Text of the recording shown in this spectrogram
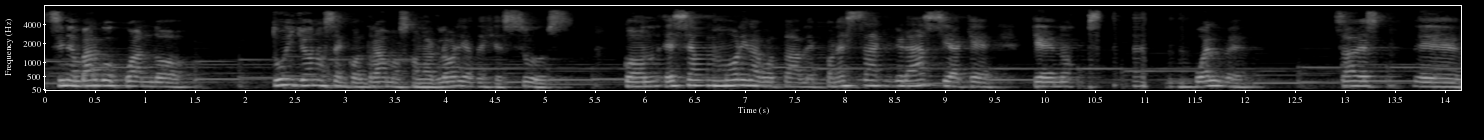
Sin embargo, cuando tú y yo nos encontramos con la gloria de Jesús, con ese amor inagotable, con esa gracia que, que nos envuelve, sabes, eh,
